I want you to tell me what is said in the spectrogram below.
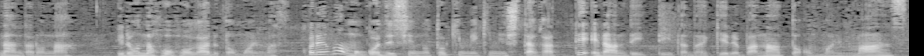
なんだろうないろんな方法があると思います。これはもうご自身のときめきに従って選んでいっていただければなと思います。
